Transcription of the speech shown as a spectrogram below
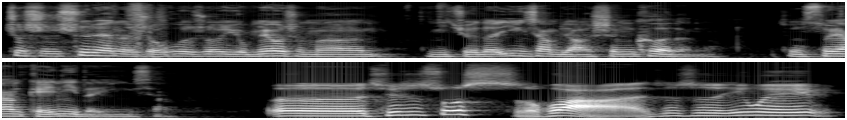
就是训练的时候，或者说有没有什么你觉得印象比较深刻的呢？就孙杨给你的印象？呃，其实说实话，就是因为。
